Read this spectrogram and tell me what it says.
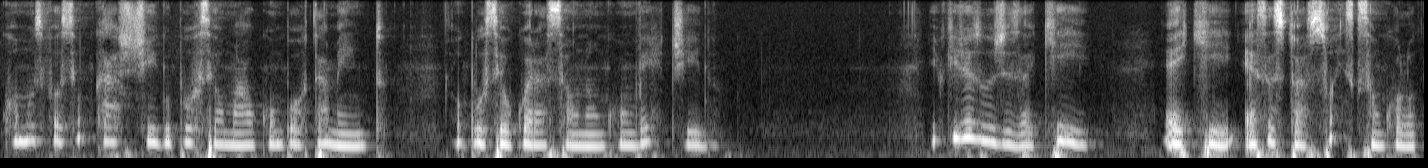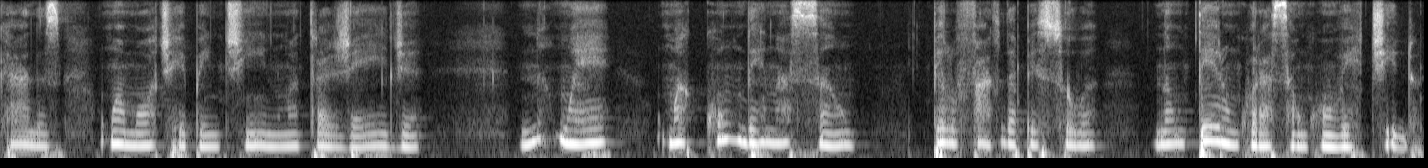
como se fosse um castigo por seu mau comportamento ou por seu coração não convertido. E o que Jesus diz aqui é que essas situações que são colocadas, uma morte repentina, uma tragédia, não é uma condenação pelo fato da pessoa não ter um coração convertido.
